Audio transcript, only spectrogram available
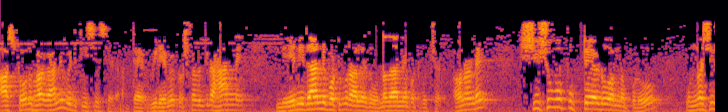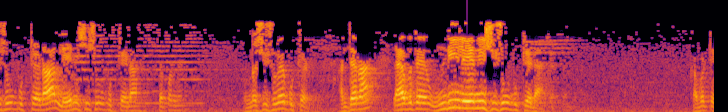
ఆ స్టోర్ భాగాన్ని వీడు తీసేసాడు అంటే వీడేమీ కృష్ణ విగ్రహాన్ని లేనిదాన్ని పట్టుకురాలేదు ఉన్నదాన్నే పట్టుకొచ్చాడు. అవునండి? శిశువు పుట్టాడు అన్నప్పుడు ఉన్న శిశువు పుట్టాడా లేని శిశువు పుట్టాడా? చెప్పండి. ఉన్న శిశువే పుట్టాడు. అంతేనా? లేకపోతే ఉండి లేని శిశువు పుట్టాడా? కాబట్టి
